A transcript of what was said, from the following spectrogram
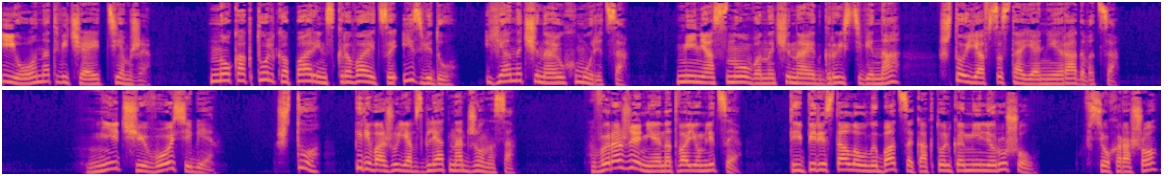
И он отвечает тем же. Но как только парень скрывается из виду, я начинаю хмуриться. Меня снова начинает грызть вина, что я в состоянии радоваться. «Ничего себе!» «Что?» — перевожу я взгляд на Джонаса. «Выражение на твоем лице. Ты перестала улыбаться, как только Миллер ушел. Все хорошо?»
